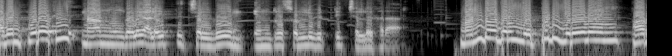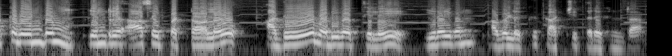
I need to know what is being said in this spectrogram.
அதன் பிறகு நான் உங்களை அழைத்துச் செல்வேன் என்று சொல்லிவிட்டு செல்லுகிறார். மண்டோதரி எப்படி இறைவனை பார்க்க வேண்டும் என்று ஆசைப்பட்டாலோ அதே வடிவத்திலே இறைவன் அவளுக்கு காட்சி தருகின்றார்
